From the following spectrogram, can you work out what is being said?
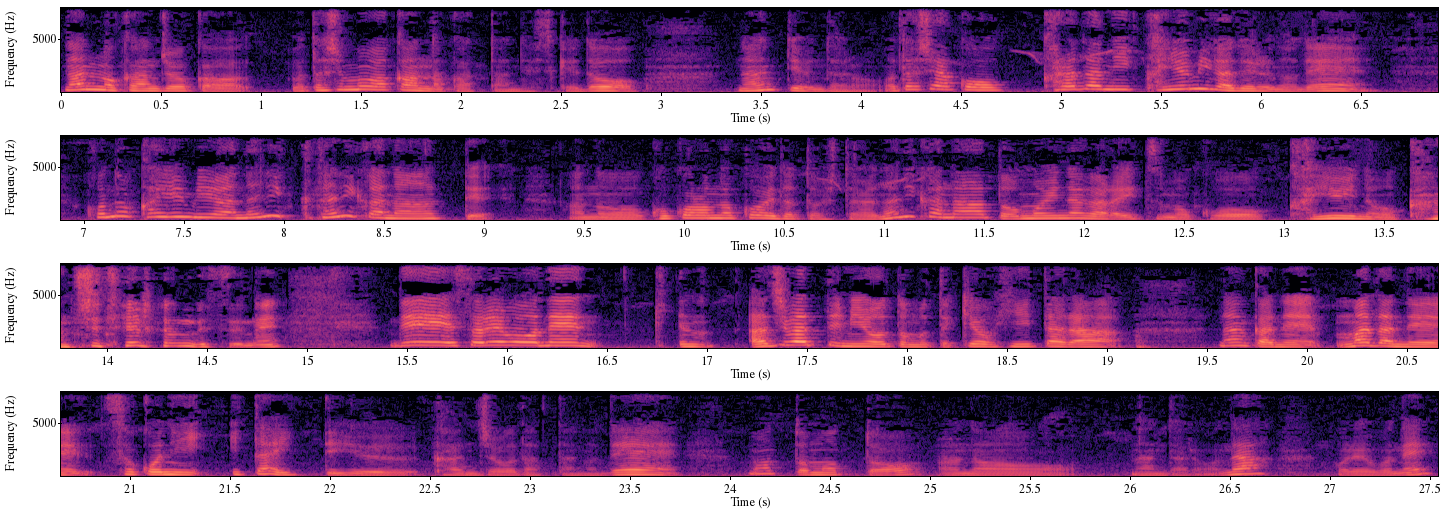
何の感情か私も分かんなかったんですけど何て言うんだろう。私はこう体にかゆみが出るのでこのかゆみは何何かなってあの心の声だとしたら何かなと思いながらいつもこうかゆいのを感じてるんですね。でそれをね味わってみようと思って今日弾いたらなんかねまだねそこにいたいっていう感情だったのでもっともっとあのなんだろうなこれをね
